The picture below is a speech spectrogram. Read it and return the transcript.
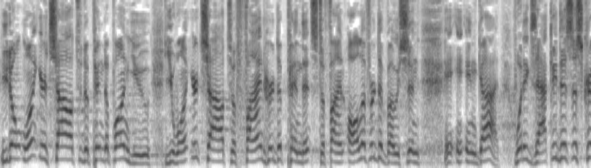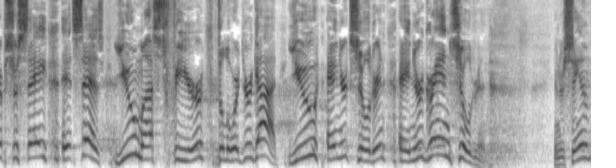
You don't want your child to depend upon you. You want your child to find her dependence, to find all of her devotion in God. What exactly does the scripture say? It says, you must fear the Lord your God, you and your children and your grandchildren. You understand?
